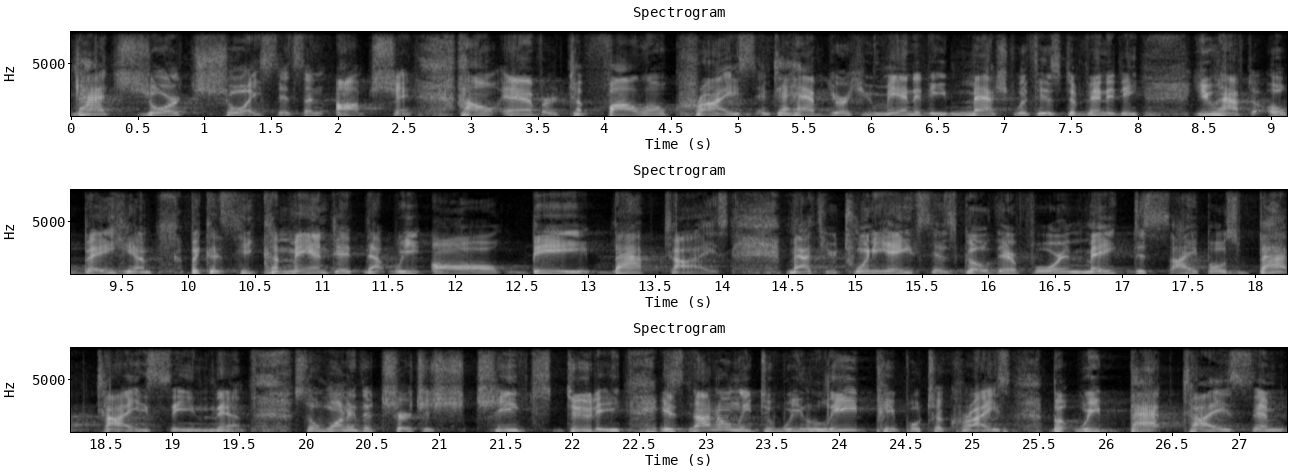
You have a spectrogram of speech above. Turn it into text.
that's your choice. It's an option. However, to follow Christ and to have your humanity meshed with his divinity, you have to obey him because he commanded that we all all be baptized. Matthew 28 says, Go therefore and make disciples, baptizing them. So, one of the church's chief's duty is not only do we lead people to Christ, but we baptize them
